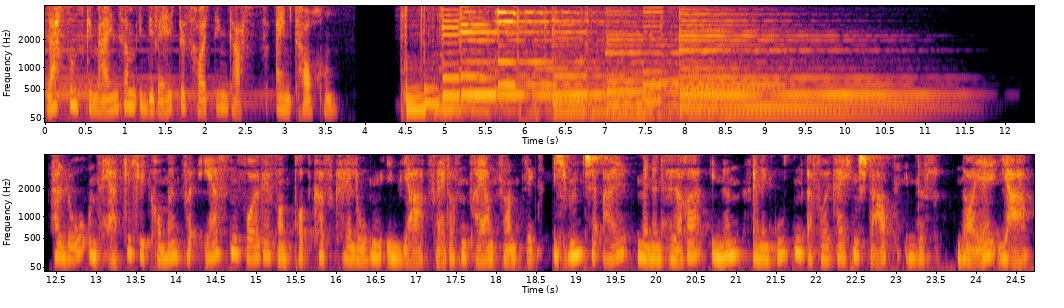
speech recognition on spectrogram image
Lasst uns gemeinsam in die Welt des heutigen Gasts eintauchen. Hallo und herzlich willkommen zur ersten Folge von Podcast Kreologen im Jahr 2023. Ich wünsche all meinen HörerInnen einen guten, erfolgreichen Start in das neue Jahr.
